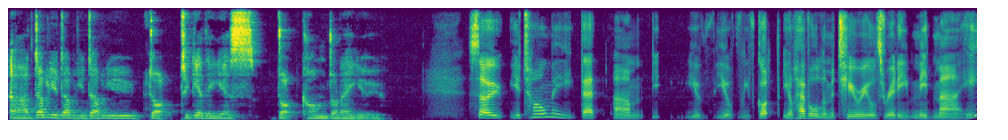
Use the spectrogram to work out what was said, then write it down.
uh, www.togetheryes.com.au. So you told me that um, you've you've you've got you'll have all the materials ready mid May.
